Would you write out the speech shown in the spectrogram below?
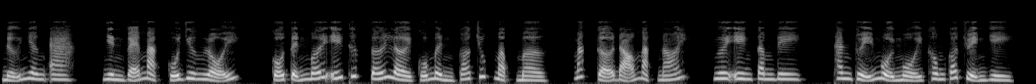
nữ nhân A, nhìn vẻ mặt của dương lỗi, cổ tỉnh mới ý thức tới lời của mình có chút mập mờ, mắt cỡ đỏ mặt nói, ngươi yên tâm đi, thanh thủy muội muội không có chuyện gì,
